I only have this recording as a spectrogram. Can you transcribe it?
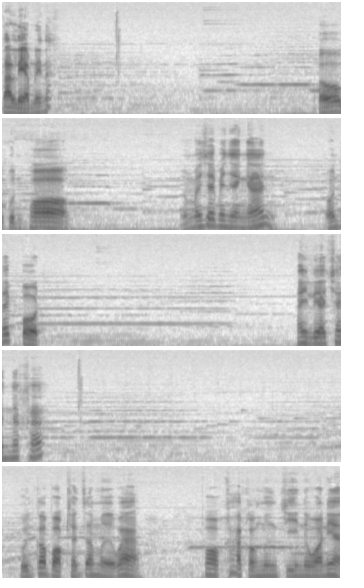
ตาแหลมเลยนะ โอ้คุณพ่อ มันไม่ใช่เป็นอย่างนั้นโอนได้โปรด ให้เรือฉันนะคะ คุณก็บอกฉันเสมอว่า พ่อค้าของเมืองจีนัวเนี่ย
